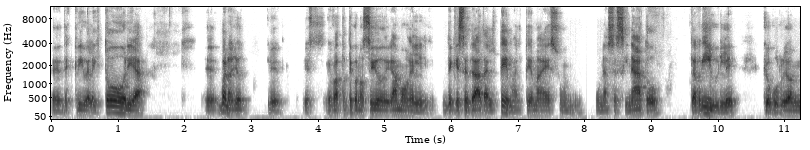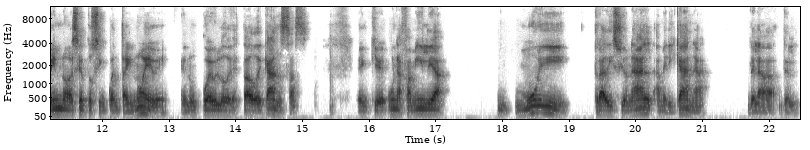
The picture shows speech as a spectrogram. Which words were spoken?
eh, describe la historia. Eh, bueno, yo, eh, es, bastante conocido, digamos, el, de qué se trata el tema. El tema es un, un asesinato terrible que ocurrió en 1959 en un pueblo del estado de Kansas, en que una familia muy tradicional americana, de la, de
